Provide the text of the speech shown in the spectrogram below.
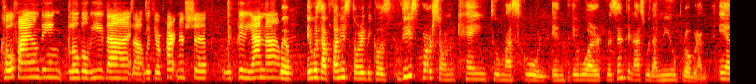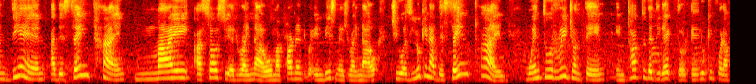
co-founding global vida uh, with your partnership with viviana well it was a funny story because this person came to my school and they were presenting us with a new program. And then at the same time, my associate right now, or my partner in business right now, she was looking at the same time, went to Region 10 and talk to the director and looking for a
